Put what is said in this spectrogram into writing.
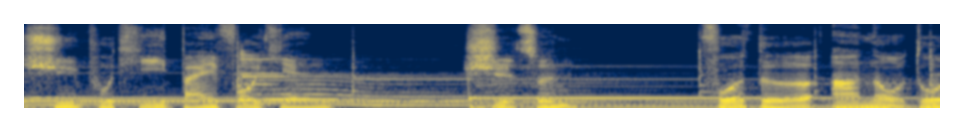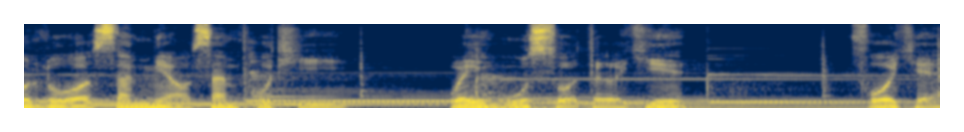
须菩提白佛言：世尊，佛得阿耨多罗三藐三菩提，为无所得耶？佛言。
